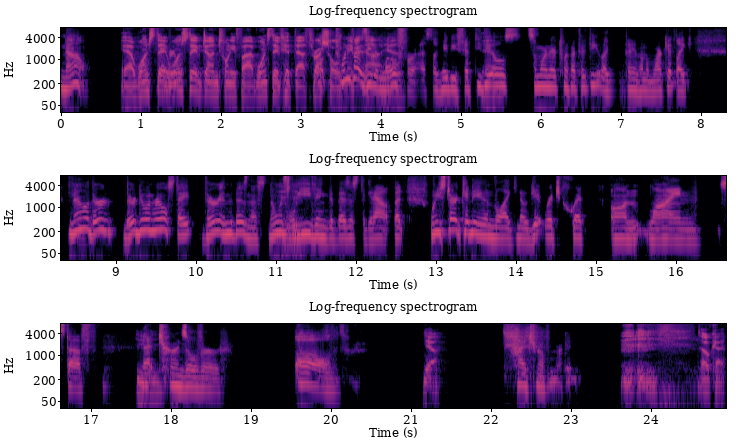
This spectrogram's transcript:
no. yeah. Once they every- once they've done 25, once they've hit that threshold, Well, 25 is maybe even not, low for us. Like maybe 50 Yeah. deals somewhere in there, 25, 50, like depending on the market. Like, no, they're they're doing real estate. They're in the business. No one's Mhm. leaving the business to get out. But when you start getting into like, you know, get rich quick online stuff, that Mhm. turns over all the time. Yeah. High turnover market. okay.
